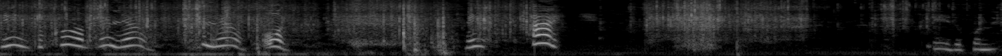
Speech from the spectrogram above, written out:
นี่ทุกคนเห็นยังเห็นยังโอ้ยนี่ไอ้ายนี่ทุกคนนี่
